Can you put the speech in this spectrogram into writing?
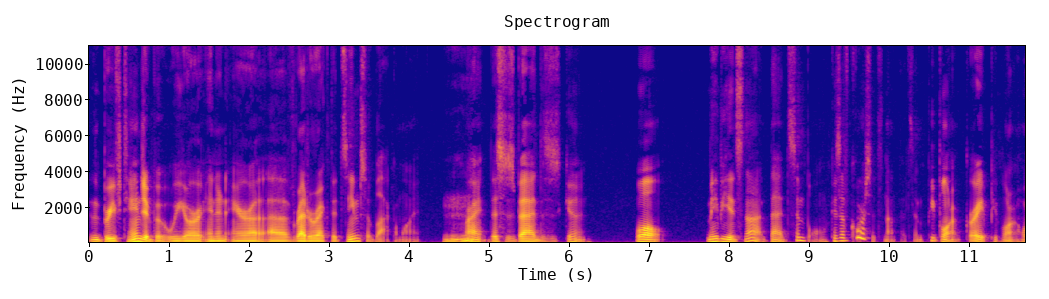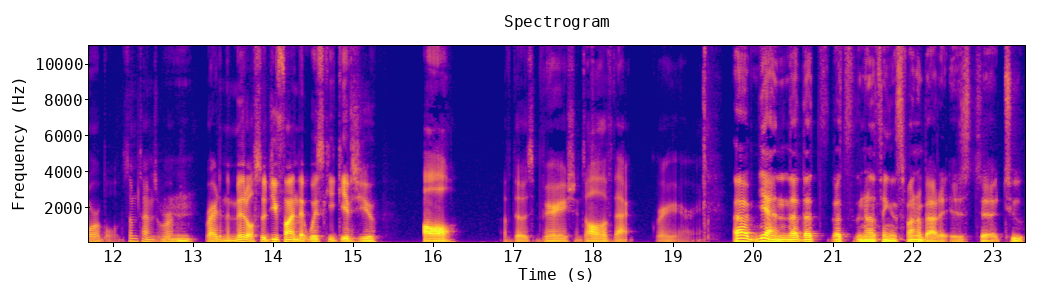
brief tangent, but we are in an era of rhetoric that seems so black and white. Mhm. right? This is bad. This is good. Well, maybe it's not that simple because, of course, it's not that simple. People aren't great. People aren't horrible. Sometimes we're Mhm. right in the middle. So, do you find that whiskey gives you all of those variations, all of that gray area? Uh, yeah, and that, that's that's another thing that's fun about it is to to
